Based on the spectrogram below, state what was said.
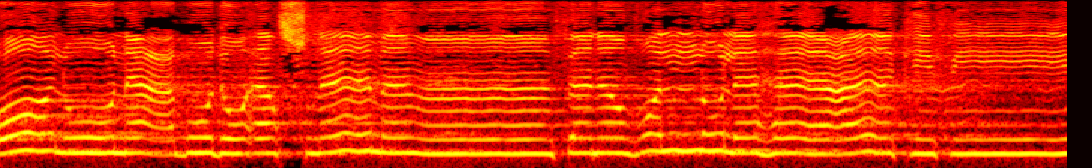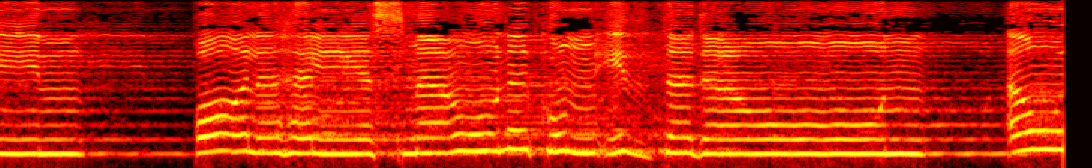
قالوا نعبد أصناما فنظل لها عاكفين. قال هل يسمعونكم إذ تدعون أو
